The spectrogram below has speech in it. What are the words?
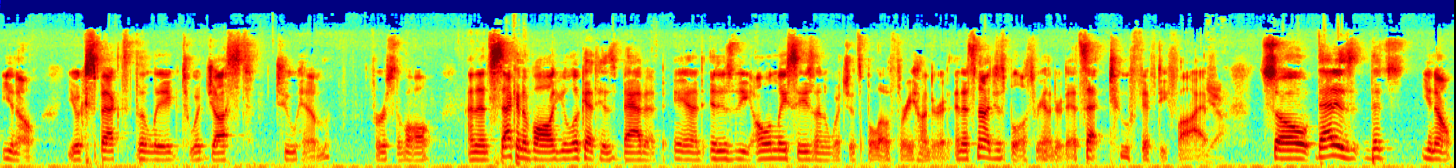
you know you expect the league to adjust to him first of all, and then second of all, you look at his BABIP, and it is the only season in which it's below 300, and it's not just below 300; it's at 255. Yeah. So that is that's you know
